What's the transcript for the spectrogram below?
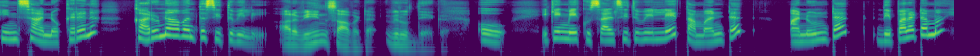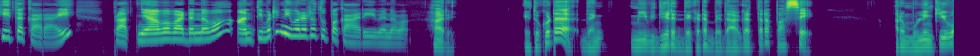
හිංසා නොකරන කරුණාවන්ත සිතුවිලි. අර විහිංසාවට විරුද්ධ එක. ඔව්. ඉතින් මේ කුසල් සිතුවිල්ලේ Tamanටත් අනුන්ටත් දෙපළටම හිත කරයි ප්‍රඥාව වඩනවා අන්තිමට නිවනට උපකාරී වෙනවා. හරි. එතකොට දැන් මේ විදිහට දෙකට බෙදාගත්තට පස්සේ අර මුලින් කිව්ව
